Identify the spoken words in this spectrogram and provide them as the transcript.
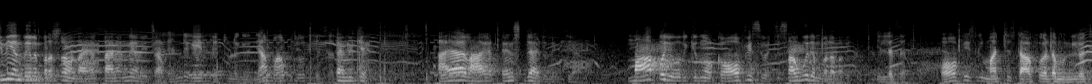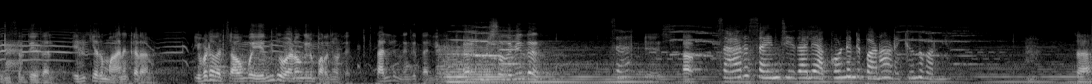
ഇനി എന്തെങ്കിലും പ്രശ്നം ഉണ്ടായാൽ താൻ എന്നെ അറിയിച്ചാൽ എന്റെ കയ്യിൽ തെറ്റുണ്ടെങ്കിൽ ഞാൻ മാപ്പ് ചോദിക്കാം സാർ? എനിക്ക് അയാൾ ആകെ ടെൻസ്ഡ് ആയിട്ട് നിൽക്കുകയാണ്. മാപ്പ് ചോദിക്കുന്നതൊക്കെ ഓഫീസിൽ വെച്ച് സൗകര്യം പോലെ മതി. ഇല്ല സർ. ഓഫീസിൽ മറ്റു സ്റ്റാഫുകളുടെ മുന്നിൽ വെച്ച് ഇൻസൾട്ട് ചെയ്താൽ എനിക്കത് മാനക്കേടാണ്. ഇവിടെ വെച്ചാവുമ്പോൾ എന്ത് വേണമെങ്കിലും പറഞ്ഞോട്ടെ. തല്ലി നിങ്ങൾക്ക് തല്ലി. Mister Raveendran. Sir Yes. Sir sign ചെയ്താലേ അക്കൗണ്ടന്റ് പണം അടയ്ക്കൂന്ന് പറഞ്ഞു. സാർ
